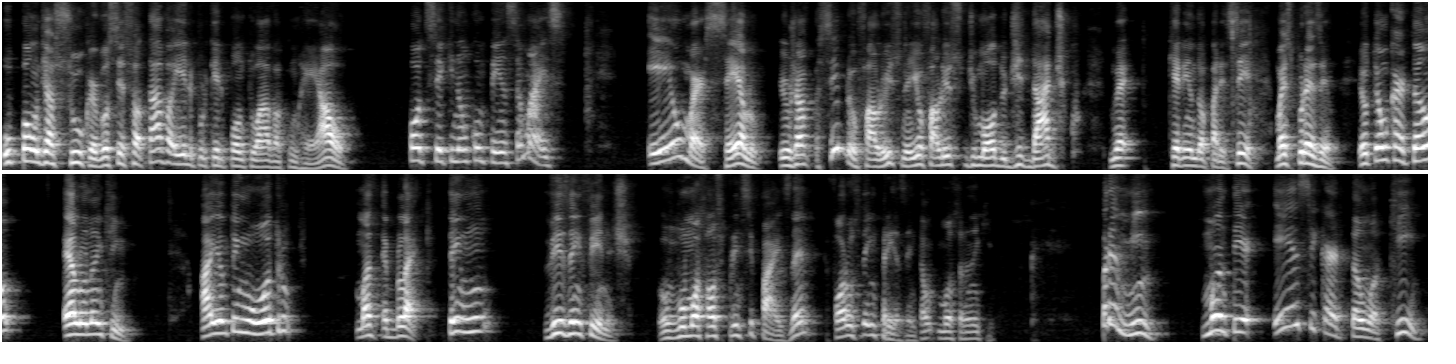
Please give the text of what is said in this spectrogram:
o pão de açúcar, você só tava ele porque ele pontuava com real, pode ser que não compensa mais. Eu, Marcelo, eu já sempre eu falo isso, né? E eu falo isso de modo didático, não é querendo aparecer, mas por exemplo, eu tenho um cartão Elo Nankin. Aí eu tenho outro, mas é Black. Tem um Visa Infinity. Eu vou mostrar os principais, né? Fora os da empresa, então mostrando aqui. Para mim, manter esse cartão aqui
